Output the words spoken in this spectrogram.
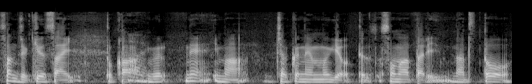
39歳とか、ね、今、若年無業ってそのあたりになると、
